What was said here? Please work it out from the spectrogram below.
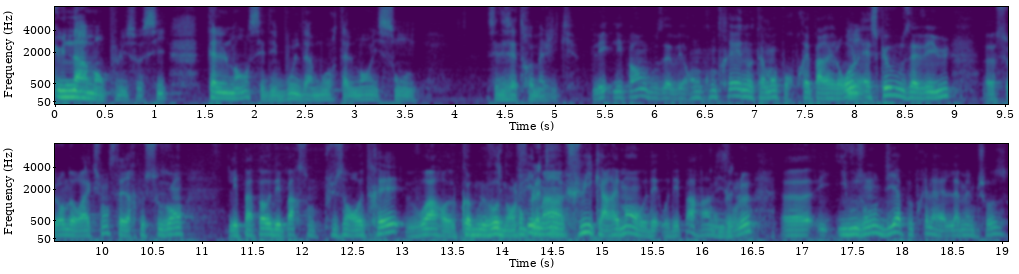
une âme en plus aussi, tellement c'est des boules d'amour, tellement ils sont c'est des êtres magiques. Les, parents que vous avez rencontrés, notamment pour préparer le rôle, mm. est-ce que vous avez eu euh, ce genre de réaction? C'est-à-dire que souvent, les papas au départ sont plus en retrait, voire euh, comme le vôtre dans le film, hein, fuient carrément au, départ, hein, disons-le. Euh, ils vous ont dit à peu près la, même chose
